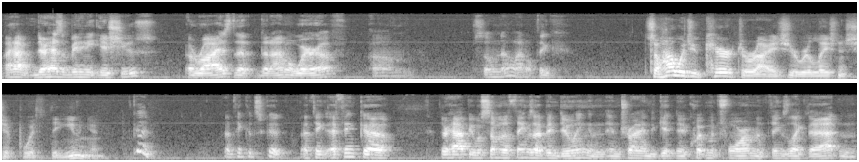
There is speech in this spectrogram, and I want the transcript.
I have there hasn't been any issues arise that, that I'm aware of. Um, so no, I don't think So, how would you characterize your relationship with the union? good. I think it's good. I think I think uh, they're happy with some of the things I've been doing and, and trying to get equipment for them and things like that. And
